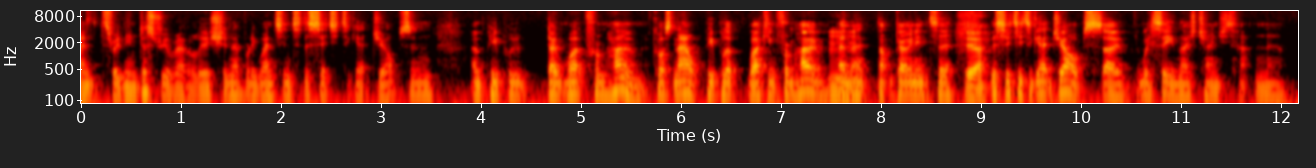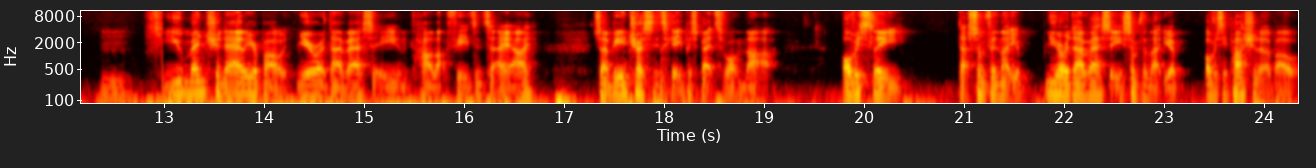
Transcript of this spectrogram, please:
went through the industrial revolution, everybody went into the city to get jobs, and and people don't work from home. Of course, now people are working from home Mhm. and they're not going into Yeah. the city to get jobs. So we're seeing those changes happen now. You mentioned earlier about neurodiversity and how that feeds into AI. So I'd be interested to get your perspective on that. Obviously, that's something that your neurodiversity is something that you're obviously passionate about.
